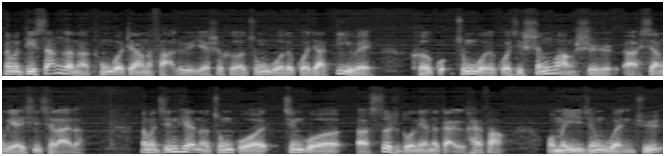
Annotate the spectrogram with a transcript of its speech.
那么第三个呢，通过这样的法律，也是和中国的国家地位和国中国的国际声望是呃相联系起来的。那么今天呢，中国经过呃四十多年的改革开放。我们已经稳居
